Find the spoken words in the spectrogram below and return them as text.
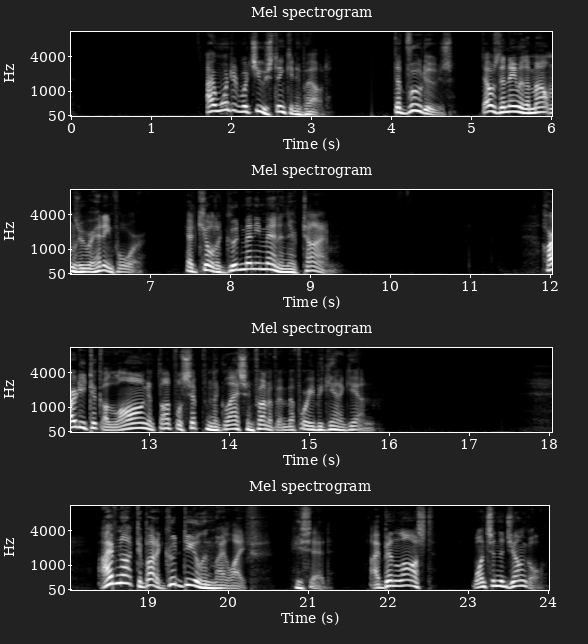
I wondered what she was thinking about. The Voodoos, that was the name of the mountains we were heading for, had killed a good many men in their time. Hardy took a long and thoughtful sip from the glass in front of him before he began again. I've knocked about a good deal in my life, he said. I've been lost, once in the jungle.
